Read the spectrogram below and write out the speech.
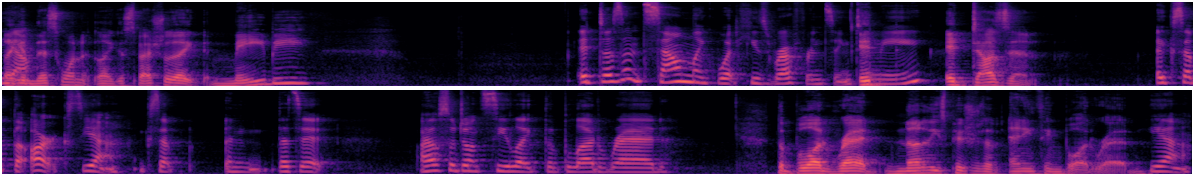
like Yeah. in this one, like especially like maybe It doesn't sound like what he's referencing to it me, it doesn't. except the arcs. Yeah, except and that's it. I also don't see like the blood red. The blood red. None of these pictures have anything blood red. Yeah.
